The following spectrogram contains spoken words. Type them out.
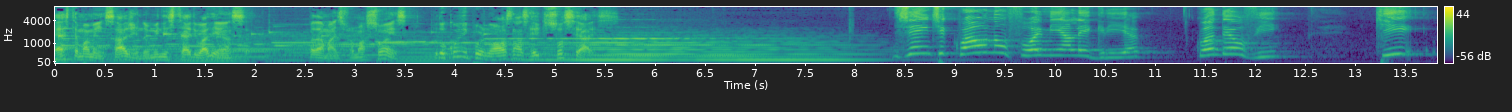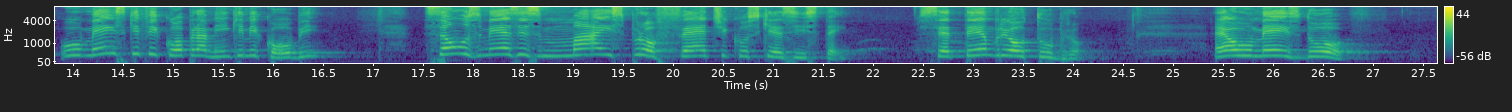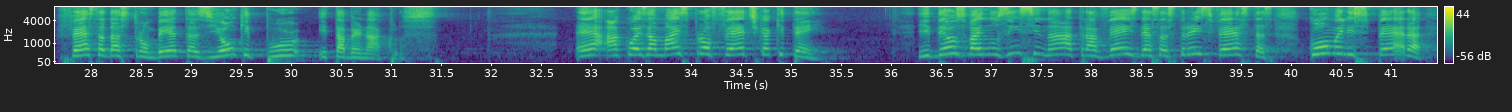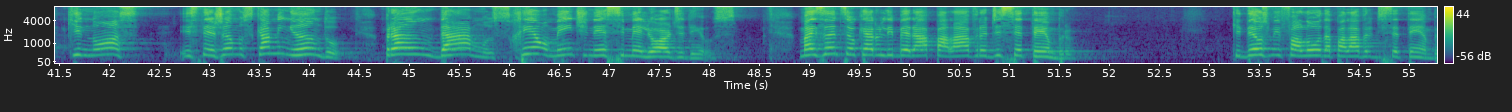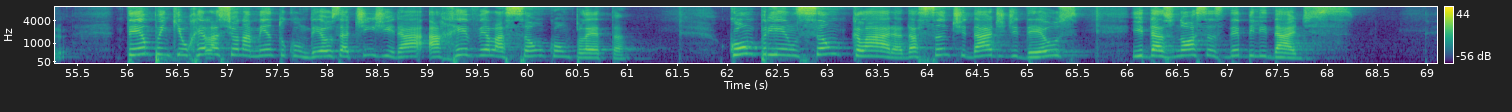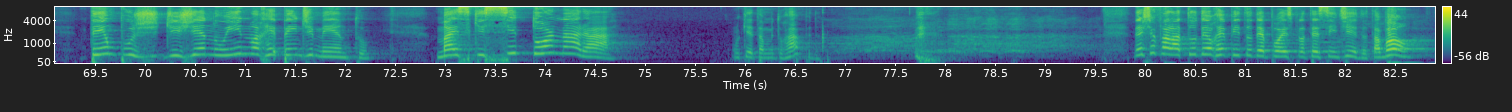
Esta é uma mensagem do Ministério Aliança. Para mais informações, procure por nós nas redes sociais. Gente, qual não foi minha alegria quando eu vi que o mês que ficou para mim, que me coube, são os meses mais proféticos que existem. Setembro e outubro. É o mês do Festa das Trombetas, Yom Kippur e Tabernáculos. É a coisa mais profética que tem. E Deus vai nos ensinar, através dessas três festas, como Ele espera que nós estejamos caminhando para andarmos realmente nesse melhor de Deus. Mas antes eu quero liberar a palavra de setembro. Que Deus me falou da palavra de setembro. Tempo em que o relacionamento com Deus atingirá a revelação completa. Compreensão clara da santidade de Deus e das nossas debilidades. Tempos de genuíno arrependimento, mas que se tornará. O que? Está muito rápido? Deixa eu falar tudo e eu repito depois para ter sentido, tá bom?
